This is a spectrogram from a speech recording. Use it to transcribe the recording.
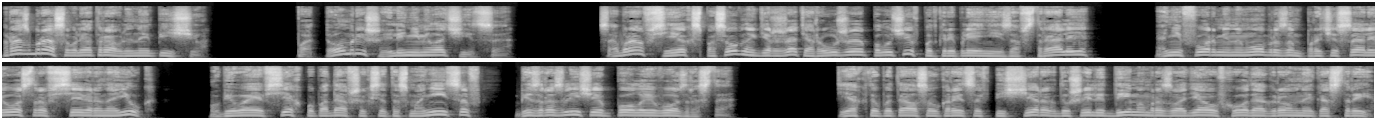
Разбрасывали отравленную пищу. Потом решили не мелочиться. Собрав всех, способных держать оружие, получив подкрепление из Австралии, они форменным образом прочесали остров с севера на юг, убивая всех попадавшихся тасманийцев без различия пола и возраста. Тех, кто пытался укрыться в пещерах, душили дымом, разводя у входа огромные костры.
